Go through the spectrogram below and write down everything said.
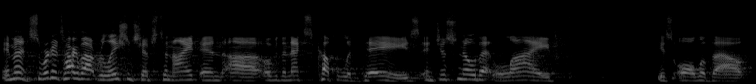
Amen. amen. So we're going to talk about relationships tonight and uh, over the next couple of days. And just know that life is all about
